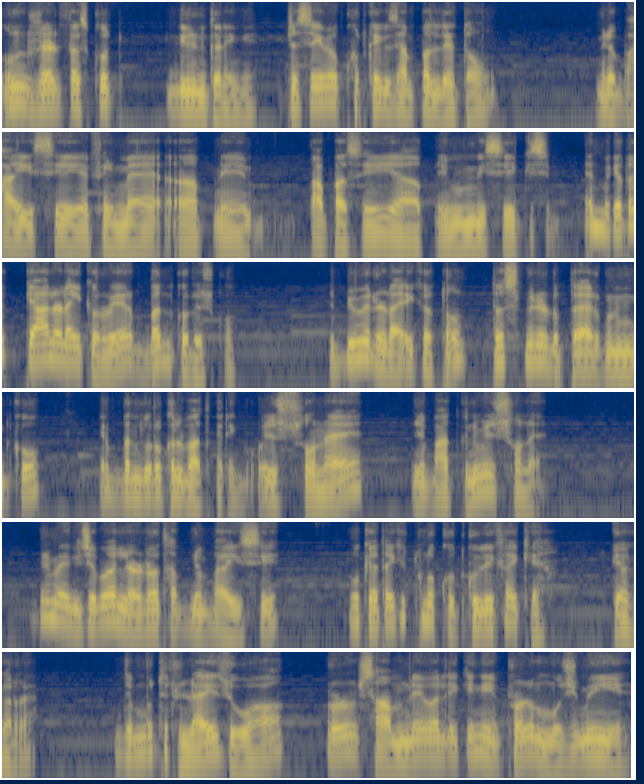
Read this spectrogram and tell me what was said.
उन रेड फ्लैग्स को ग्रीन करेंगे। जैसे कि मैं खुद का एग्ज़ाम्पल देता हूँ। मेरे भाई से या फिर मैं अपने पापा से या अपनी मम्मी से किसी, यार मैं कहता हूँ, क्या लड़ाई करो यार, बंद करो इसको। जब भी मैं लड़ाई करता हूँ, दस मिनट होता है यार को, यार बंद करो, कल बात करेंगे। मुझे सोना है, मुझे बात करनी मुझे सोना है। फिर मैं जब मैं लड़ रहा था अपने भाई से, वो कहता है कि तूने खुद को देखा है क्या? क्या कर रहा है? जब मुझे रियलाइज़ हुआ प्रॉब्लम सामने वाले की नहीं प्रॉब्लम मुझमें ही है।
